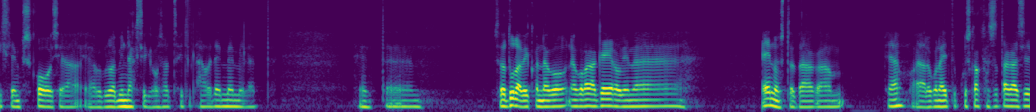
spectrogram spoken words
X-Games koos ja, ja võib-olla minnaksegi, osad sõitjad lähevad MM-ile, et et äh, seda tulevikku on nagu, nagu väga keeruline ennustada, aga jah, ajalugu näitab, kus kaks aastat tagasi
